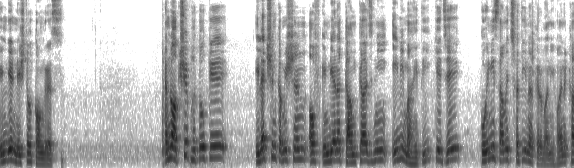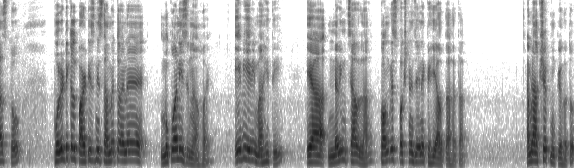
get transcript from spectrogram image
ઇન્ડિયન નેશનલ કોંગ્રેસ. એમનો આક્ષેપ હતો કે ઇલેક્શન કમિશન ઓફ ઇન્ડિયાના કામકાજની એવી માહિતી કે જે કોઈની સામે છતી ન કરવાની હોય અને ખાસ તો પોલિટિકલ પાર્ટીઝની સામે તો એને મૂકવાની જ ન હોય, એવી એવી માહિતી એ આ નવીન ચાવલા કોંગ્રેસ પક્ષને જઈને કહી આવતા હતા. એમણે આક્ષેપ મૂક્યો હતો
